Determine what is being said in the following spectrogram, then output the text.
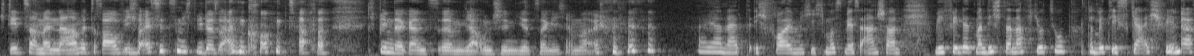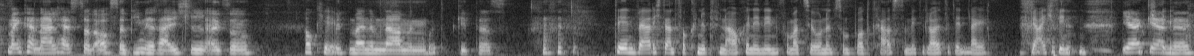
steht zwar mein Name drauf. Ich weiß jetzt nicht, wie das ankommt, aber ich bin da ganz ähm, ja, ungeniert, sage ich einmal. Ah ja, nett. Ich freue mich. Ich muss mir es anschauen. Wie findet man dich dann auf YouTube, damit ich es gleich finde? Ach, mein Kanal heißt dort auch Sabine Reichel. Also okay. mit meinem Namen Gut. geht das. Den werde ich dann verknüpfen, auch in den Informationen zum Podcast, damit die Leute den gleich finden. ja, okay. gerne,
